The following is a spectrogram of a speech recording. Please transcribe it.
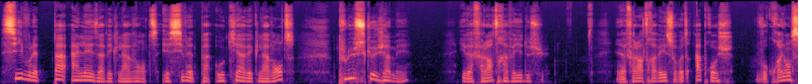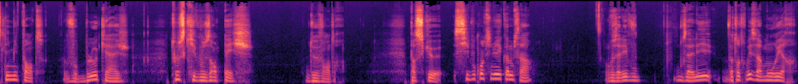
si vous n'êtes pas à l'aise avec la vente et si vous n'êtes pas OK avec la vente, plus que jamais, il va falloir travailler dessus. Il va falloir travailler sur votre approche, vos croyances limitantes, vos blocages, tout ce qui vous empêche de vendre. Parce que si vous continuez comme ça, vous allez vous, vous allez, votre entreprise va mourir.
